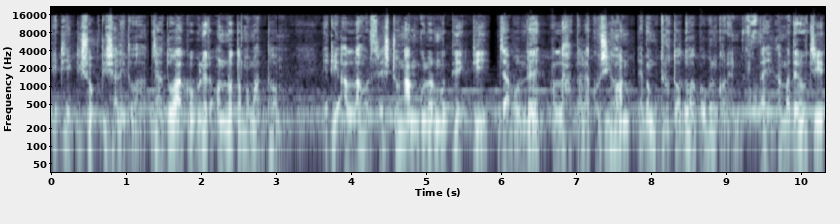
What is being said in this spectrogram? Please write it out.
এটি একটি শক্তিশালী দোয়া, যা দোয়া কবুলের অন্যতম মাধ্যম। এটি আল্লাহর শ্রেষ্ঠ নামগুলোর মধ্যে একটি, যা বললে আল্লাহ তালা খুশি হন এবং দ্রুত দোয়া কবুল করেন। তাই আমাদের উচিত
